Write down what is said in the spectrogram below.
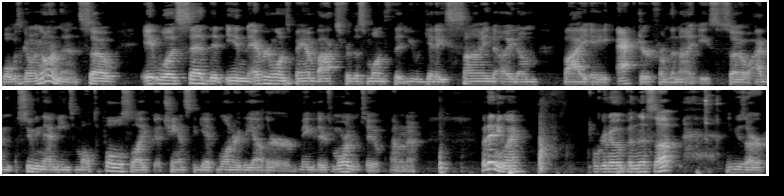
what was going on then. So, it was said that in everyone's Bambox for this month that you would get a signed item by a actor from the 90s. So I'm assuming that means multiples, like a chance to get one or the other, or maybe there's more than two. I don't know. But anyway, we're going to open this up. Use our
